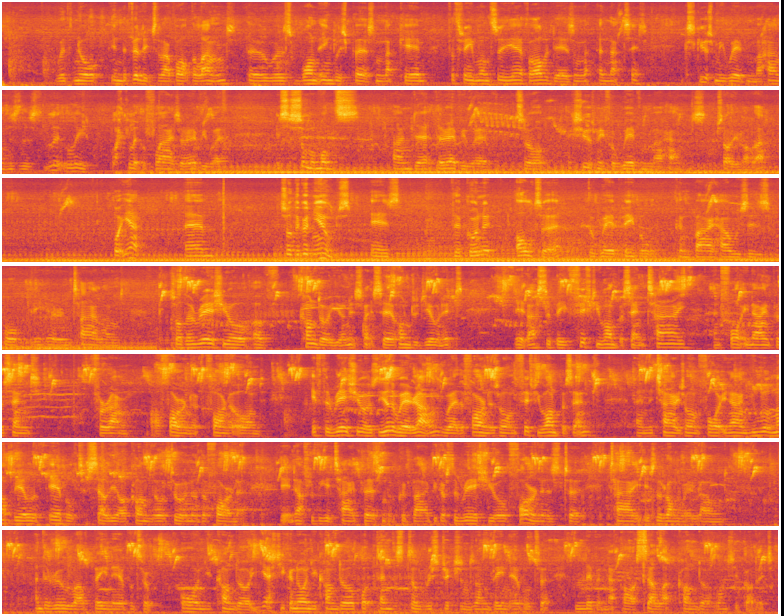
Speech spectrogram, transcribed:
with no, in the village that I bought the land, there was one English person that came for three months a year for holidays and, and that's it. Excuse me waving my hands, there's little, black little flies are everywhere. It's the summer months and uh, they're everywhere. So excuse me for waving my hands. Sorry about that. But yeah um, so the good news is they're going to alter the way people can buy houses up here in Thailand. So the ratio of condo units let's say 100 units it has to be 51% Thai and 49% Farang or foreigner, foreigner owned if the ratio is the other way around, where the foreigners own 51% and the Thais own 49, you will not be able to sell your condo to another foreigner. It'd have to be a Thai person who could buy because the ratio of foreigners to Thai is the wrong way around. And the rule of being able to own your condo, yes, you can own your condo, but then there's still restrictions on being able to live in that or sell that condo once you've got it.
